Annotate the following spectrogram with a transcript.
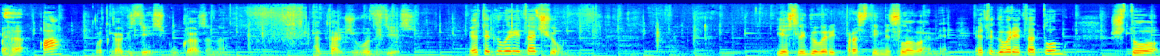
э, А, вот как здесь указано, а также вот здесь, это говорит о чем? Если говорить простыми словами, это говорит о том, что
